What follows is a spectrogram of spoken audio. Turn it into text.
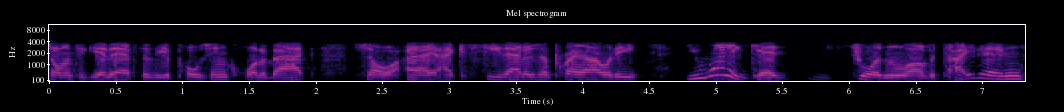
someone to get after the opposing quarterback. So I, I could see that as a priority. You want to get Jordan Love a tight end.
